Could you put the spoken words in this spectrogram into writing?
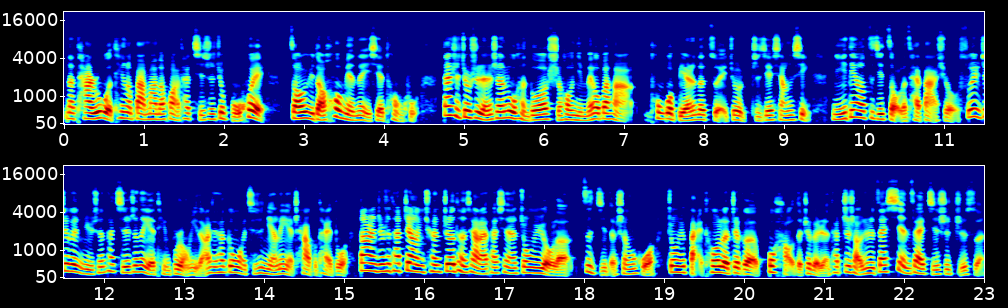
那他如果听了爸妈的话，他其实就不会遭遇到后面那一些痛苦。但是就是人生路，很多时候你没有办法通过别人的嘴就直接相信，你一定要自己走了才罢休。所以这个女生她其实真的也挺不容易的，而且她跟我其实年龄也差不太多。当然就是她这样一圈折腾下来，她现在终于有了自己的生活，终于摆脱了这个不好的这个人。她至少就是在现在及时止损。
